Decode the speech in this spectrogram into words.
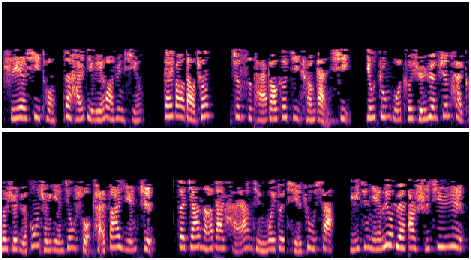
实验系统在海底联网运行。该报道称，这四台高科技传感器由中国科学院深海科学与工程研究所开发研制。在加拿大海岸警卫队协助下，于今年六月二十七日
